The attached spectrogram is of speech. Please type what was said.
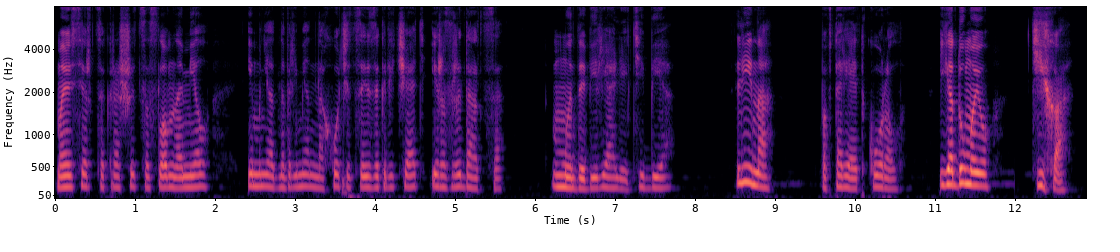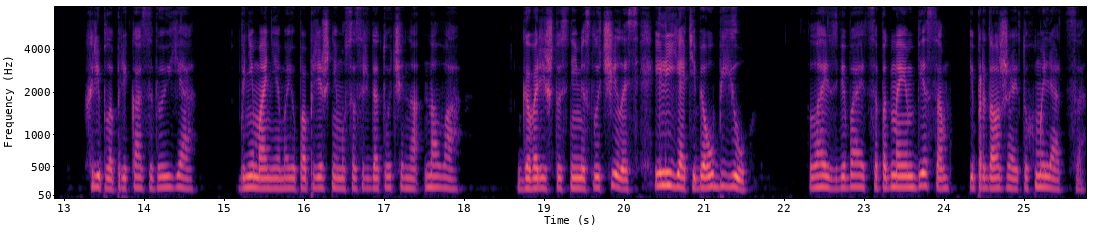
Мое сердце крошится, словно мел, и мне одновременно хочется и закричать, и разрыдаться. «Мы доверяли тебе». «Лина!» — повторяет Корал. «Я думаю...» «Тихо!» — хрипло приказываю я. Внимание мое по-прежнему сосредоточено на Ла. «Говори, что с ними случилось, или я тебя убью!» Ла извивается под моим весом и продолжает ухмыляться.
